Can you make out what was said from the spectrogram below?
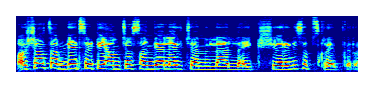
अशाच अपडेटसाठी आमच्या संध्या लाईव्ह चॅनलला लाईक शेअर आणि सबस्क्राईब करा.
